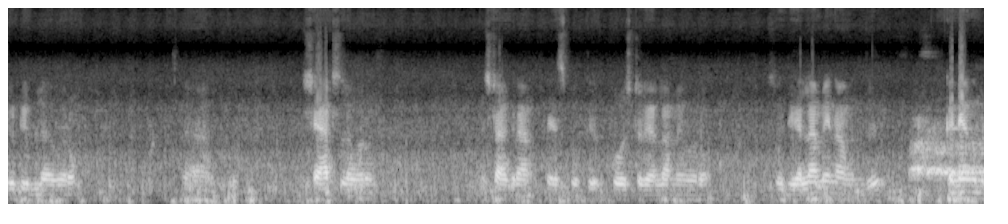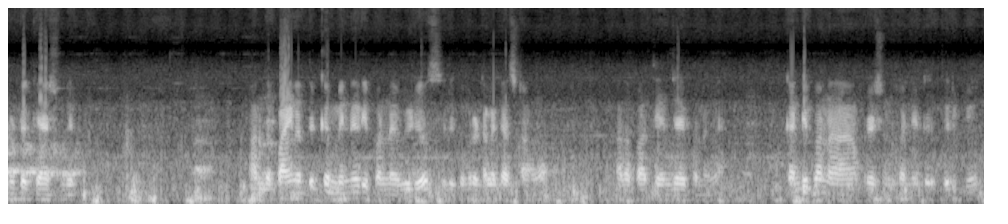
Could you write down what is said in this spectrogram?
யூடியூப்பில் வரும். ஷேர்ஸில் வரும். இன்ஸ்டாகிராம் ஃபேஸ்புக்கு போஸ்டர் எல்லாமே வரும். ஸோ இது எல்லாமே நான் வந்து கன்னியாகுமரி டு காஷ்மீர் அந்த பயணத்துக்கு முன்னாடி பண்ண வீடியோஸ் இதுக்கப்புறம் டெலிகாஸ்ட் ஆகும். அதை பார்த்து என்ஜாய் பண்ணுங்கள் கண்டிப்பாக நான் ஆப்ரேஷன் பண்ணிவிட்டு திருப்பியும்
